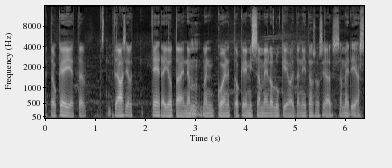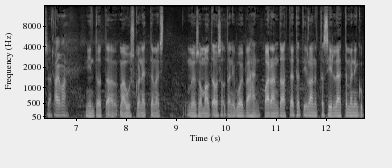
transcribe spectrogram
että okei, että sitten pitää asialle tehdä jotain. Ja Mm. mä niin koen, että okei, missä meillä on lukijoita, niitä on sosiaalisessa mediassa. Aivan. Niin tota, mä uskon, että mä myös omalta osaltani voi vähän parantaa tätä tilannetta sillä, että mä niin kuin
